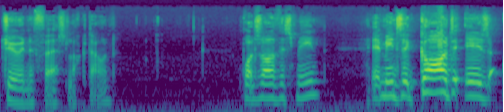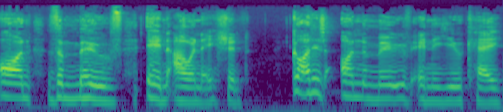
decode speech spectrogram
during the first lockdown. What does all of this mean? It means that God is on the move in our nation. God is on the move in the UK.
